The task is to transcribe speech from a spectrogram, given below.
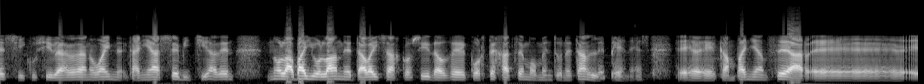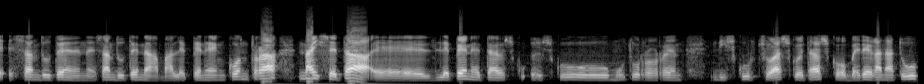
ez? Ikusi behar da noain gaina ze bitxia den nola bai holan eta bai sarkozi daude kortejatzen momentu honetan lepen, ez? E, kampainan zehar e, esan duten esan dutena ba, lepenen kontra, naiz eta e, lepen eta esku, esku mutur horren diskurtso asko eta asko bere ganatu,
